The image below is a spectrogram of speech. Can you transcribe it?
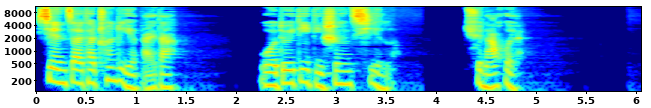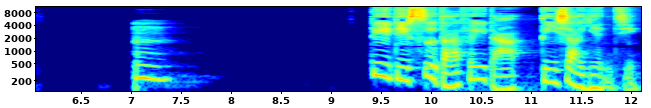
现在他穿着也白搭。我对弟弟生气了，去拿回来。嗯。弟弟似答非答，低下眼睛。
